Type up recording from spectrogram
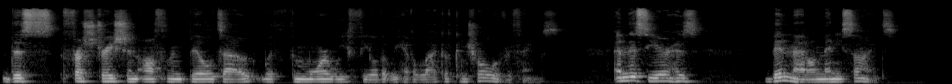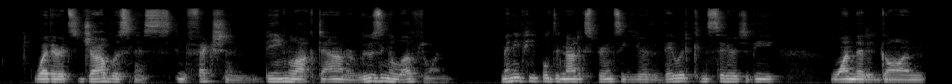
this frustration often builds out with the more we feel that we have a lack of control over things. And this year has been that on many sides. Whether it's joblessness, infection, being locked down, or losing a loved one, many people did not experience a year that they would consider to be one that had gone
